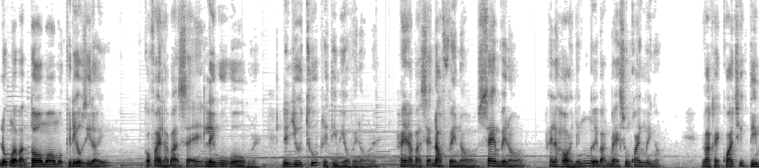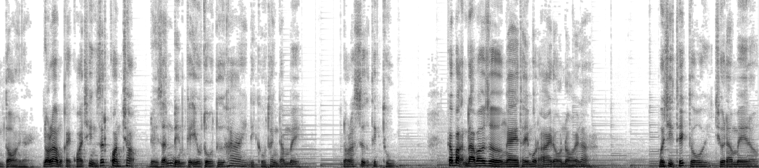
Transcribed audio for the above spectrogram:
lúc mà bạn tò mò một cái điều gì đấy, có phải là bạn sẽ lên Google này, lên YouTube để tìm hiểu về nó này, hay là bạn sẽ đọc về nó, xem về nó, hay là hỏi những người bạn bè xung quanh mình không? và cái quá trình tìm tòi này nó là một cái quá trình rất quan trọng để dẫn đến cái yếu tố thứ hai để cấu thành đam mê đó là sự thích thú. Các bạn đã bao giờ nghe thấy một ai đó nói là, mới chỉ thích thôi, chưa đam mê đâu.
